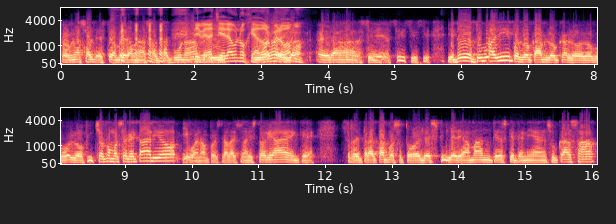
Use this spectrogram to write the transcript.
fue una este hombre era una saltacuna. Liberace era un ojeador, pero vamos. Era, sí, sí, sí, sí. Y entonces lo tuvo allí, pues lo, lo, lo, fichó como secretario y bueno, pues ya es una historia en que se retrata pues todo el desfile de amantes que tenía en su casa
